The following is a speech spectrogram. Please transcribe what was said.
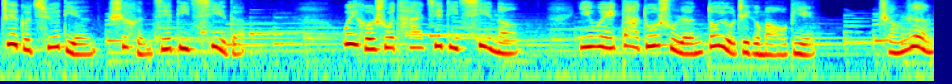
这个缺点是很接地气的。为何说它接地气呢？因为大多数人都有这个毛病。承认，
